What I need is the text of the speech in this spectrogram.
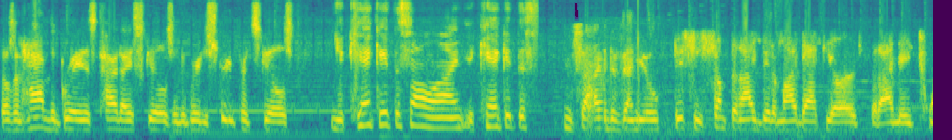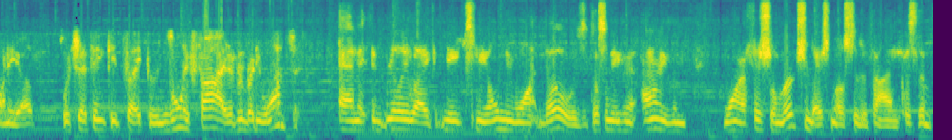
doesn't have the greatest tie dye skills or the greatest screen print skills. You can't get this online. You can't get this inside the venue. This is something I did in my backyard that I made 20 of, which I think it's like there's only five. Everybody wants it and it really like makes me only want those. It doesn't even I don't even want official merchandise most of the time because the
